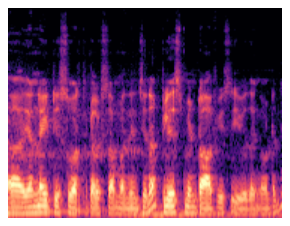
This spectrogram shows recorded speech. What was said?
ఎన్ఐటీస్ వర్తకలకు సంబంధించిన ప్లేస్మెంట్ ఆఫీస్ ఈ విధంగా ఉంటుంది.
